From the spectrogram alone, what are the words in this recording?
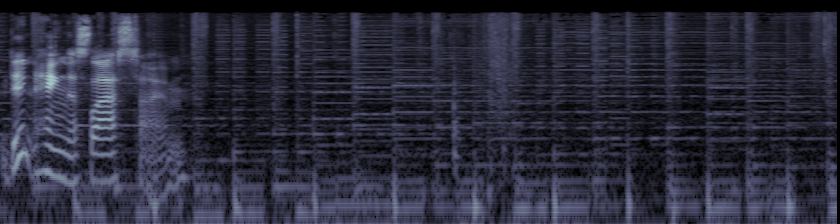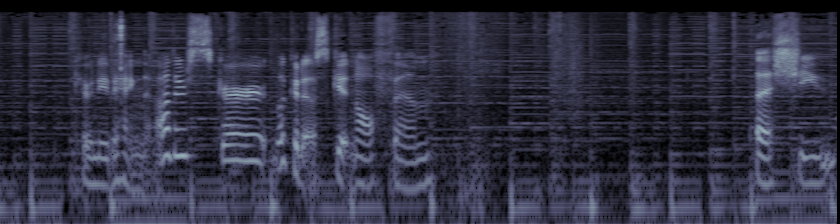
We didn't hang this last time. Okay, we need to hang the other skirt. Look at us getting all femme. A shoe.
